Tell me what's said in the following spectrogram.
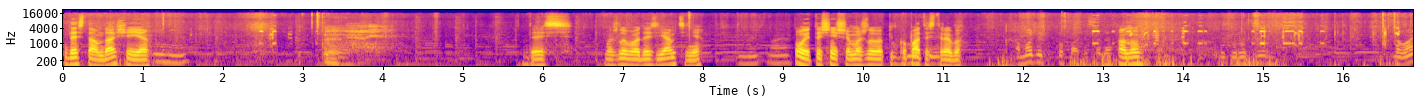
Десь там, да, ще є. Десь. Можливо, десь в ямці, ні? Не знаю. Ой, точніше, можливо, підкопатись треба. А може підкопатися, да? А ну, Давай.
